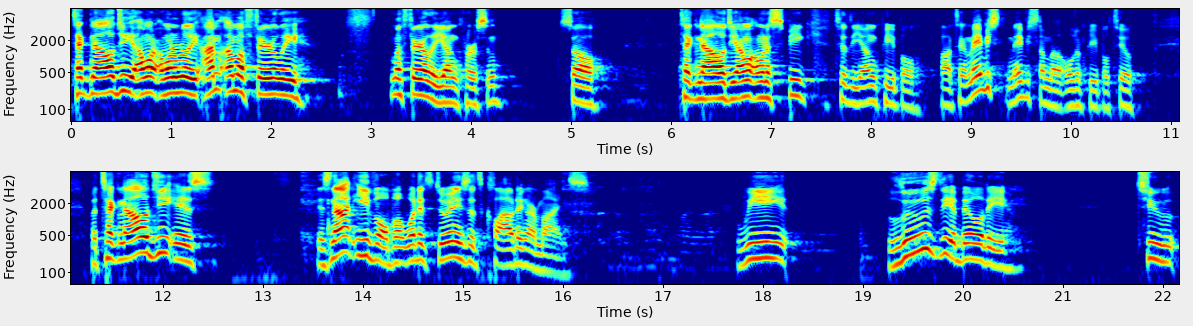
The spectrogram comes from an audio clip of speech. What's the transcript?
Technology, I want, I want to really, I'm, I'm a fairly, I'm a fairly young person. So, technology, I want, I want to speak to the young people about maybe, maybe some of the older people too. But technology is is not evil, but what it's doing is it's clouding our minds. We lose the ability to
